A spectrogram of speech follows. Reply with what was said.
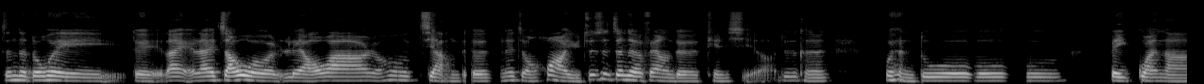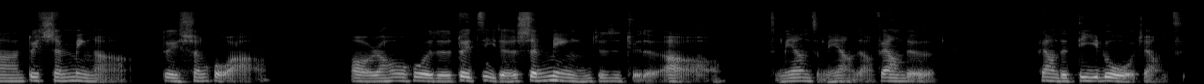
真的都会对来来找我聊啊，然后讲的那种话语，就是真的非常的天蝎了，就是可能会很多悲观啊，对生命啊，对生活啊，哦，然后或者对自己的生命，就是觉得啊，怎么样怎么样这样，非常的非常的低落这样子，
